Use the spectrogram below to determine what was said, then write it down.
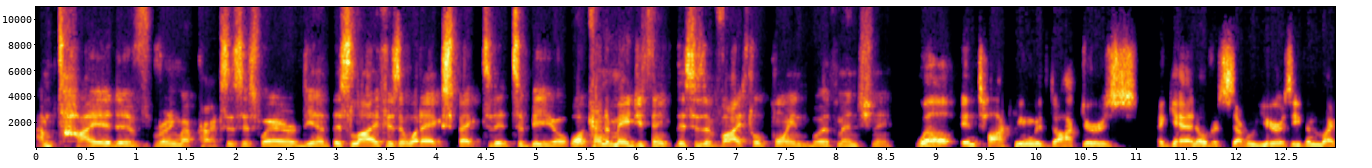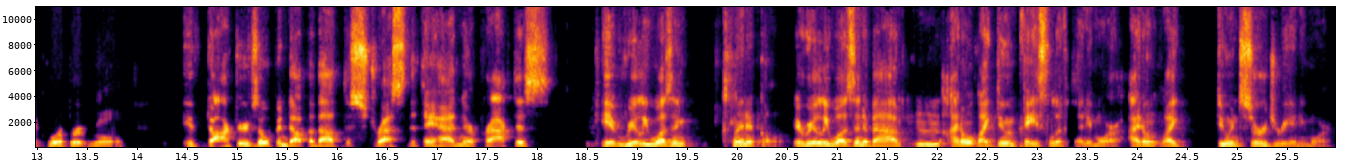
I'm tired of running my practices where, you know, this life isn't what I expected it to be? Or what kind of made you think this is a vital point worth mentioning? Well, in talking with doctors, again, over several years, even my corporate role, if doctors opened up about the stress that they had in their practice, it really wasn't clinical. It really wasn't about, mm, I don't like doing facelifts anymore. I don't like doing surgery anymore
